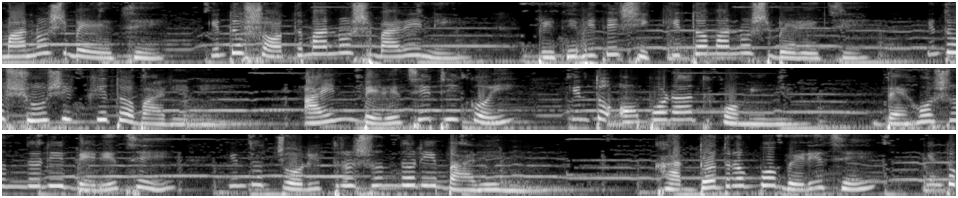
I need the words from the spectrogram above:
মানুষ বেড়েছে কিন্তু সৎ মানুষ বাড়েনি। পৃথিবীতে শিক্ষিত মানুষ বেড়েছে, কিন্তু সুশিক্ষিত বাড়েনি। আইন বেড়েছে ঠিকই, কিন্তু অপরাধ কমেনি। দেহ সুন্দরী বেড়েছে, কিন্তু চরিত্র সুন্দরী বাড়েনি। খাদ্যদ্রব্য বেড়েছে, কিন্তু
